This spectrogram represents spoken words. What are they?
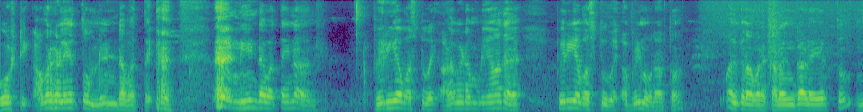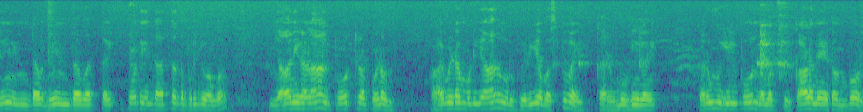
கோஷ்டி. அவர்களேத்தும் நீண்டவத்தை. நீண்டவத்தைனா பெரிய வஸ்துவை அளவிட முடியாத பெரிய வஸ்துவை அப்படின்னு ஒரு அர்த்தம். அதுக்கு நான் வர கணங்களேத்தும் நீண்ட நீண்டவத்தை. போட்டு இந்த அர்த்தத்தை புரிஞ்சுவாங்க ஞானிகளால் போற்றப்படும் அளவிட முடியாத ஒரு பெரிய வஸ்துவை கருமுகிலை. கருமுகில் போல் நமக்கு காலமேகம் போல்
